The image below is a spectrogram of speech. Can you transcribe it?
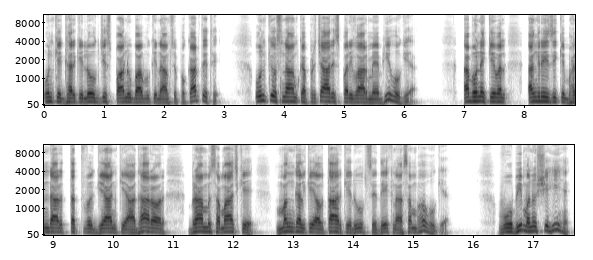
उनके घर के लोग जिस पानू बाबू के नाम से पुकारते थे, उनके उस नाम का प्रचार इस परिवार में भी हो गया। अब उन्हें केवल अंग्रेज़ी के भंडार तत्व ज्ञान के आधार और ब्राह्म समाज के मंगल के अवतार के रूप से देखना असंभव हो गया। वो भी मनुष्य ही हैं।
